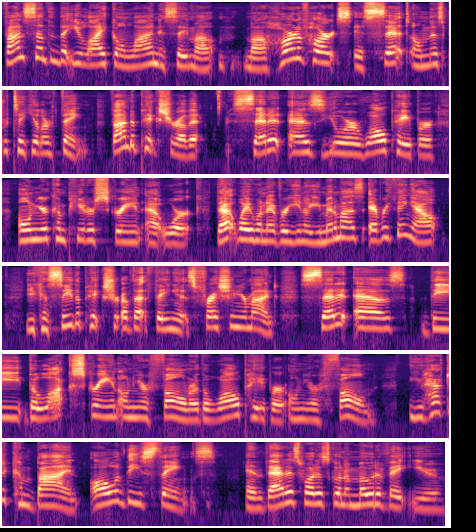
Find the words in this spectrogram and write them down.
Find something that you like online and say, my, my heart of hearts is set on this particular thing. Find a picture of it set it as your wallpaper on your computer screen at work. That way, whenever you know you minimize everything out, you can see the picture of that thing and it's fresh in your mind. Set it as the the lock screen on your phone or the wallpaper on your phone. You have to combine all of these things, and that is what is going to motivate you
